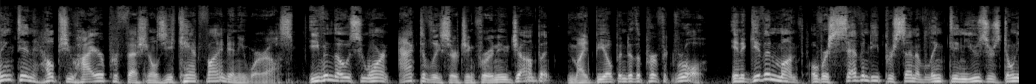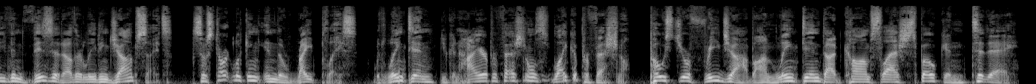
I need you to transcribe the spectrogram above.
LinkedIn helps you hire professionals you can't find anywhere else, even those who aren't actively searching for a new job but might be open to the perfect role. In a given month, over 70% of LinkedIn users don't even visit other leading job sites. So start looking in the right place. With LinkedIn, you can hire professionals like a professional. Post your free job on linkedin.com slash spoken today.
